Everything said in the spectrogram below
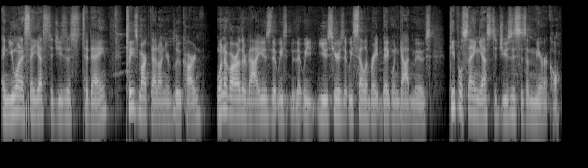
and you want to say yes to Jesus today, please mark that on your blue card. One of our other values that we, that we use here is that we celebrate big when God moves. People saying yes to Jesus is a miracle.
